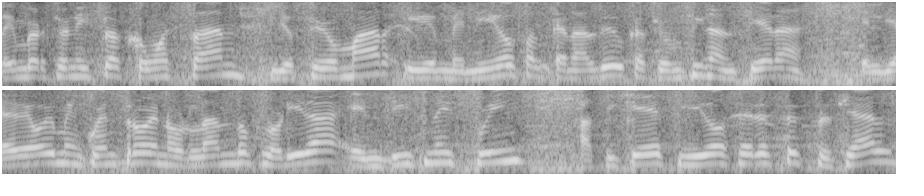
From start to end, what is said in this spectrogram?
Hola inversionistas, ¿cómo están? Yo soy Omar y bienvenidos al canal de educación financiera. El día de hoy me encuentro en Orlando, Florida, en Disney Springs, así que he decidido hacer este especial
